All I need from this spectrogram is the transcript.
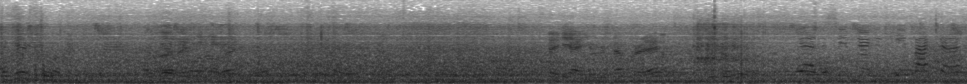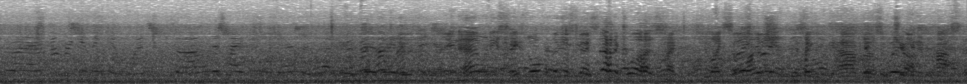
I give you one. Yeah, you remember, eh? Yeah, the same who came back to everyone. I remember giving him one, so I'm just hiding again. You didn't have any things. Look at this guy, Santa Claus. Would you like some lunch? You have uh, some chicken and pasta.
